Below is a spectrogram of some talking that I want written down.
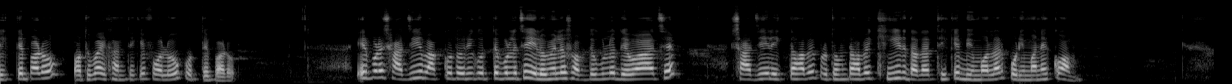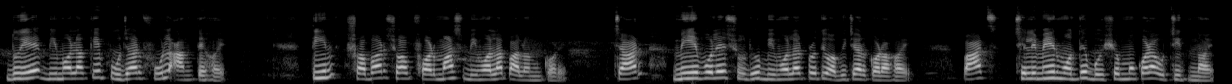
লিখতে পারো অথবা এখান থেকে ফলোও করতে পারো। এরপরে সাজিয়ে বাক্য তৈরি করতে বলেছে, এলোমেলো শব্দগুলো দেওয়া আছে। সাজিয়ে লিখতে হবে, প্রথমটা হবে ক্ষীর, দাদার থেকে বিমলার পরিমাণে কম। দুয়ে, বিমলাকে পূজার ফুল আনতে হয়। তিন, সবার সব ফরমাস বিমলা পালন করে। চার, মেয়ে বলে শুধু বিমলার প্রতি অবিচার করা হয়। পাঁচ, ছেলে মেয়ের মধ্যে বৈষম্য করা উচিত নয়।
